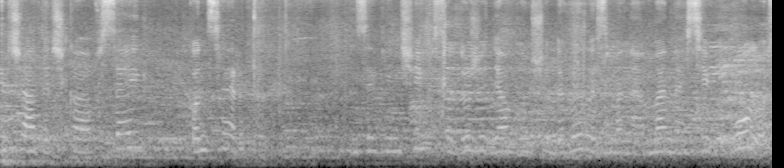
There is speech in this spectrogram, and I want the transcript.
Дівчаточка, все, концерт закінчився. Дуже дякую, що дивились мене. У мене сів голос.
